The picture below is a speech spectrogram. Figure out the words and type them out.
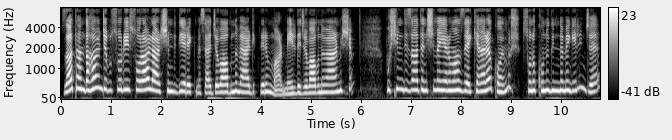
Zaten daha önce bu soruyu sorarlar şimdi diyerek mesela cevabını verdiklerim var. Mailde cevabını vermişim. Bu şimdi zaten işime yaramaz diye kenara koymuş. Sonra konu gündeme gelince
